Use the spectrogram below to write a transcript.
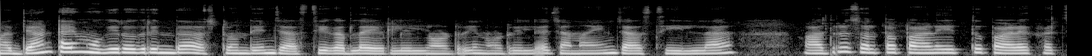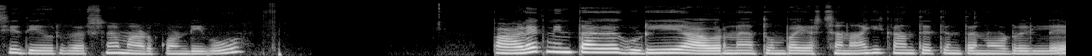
ಮಧ್ಯಾಹ್ನ ಟೈಮ್ ಹೋಗಿರೋದ್ರಿಂದ ಅಷ್ಟೊಂದೇನು ಜಾಸ್ತಿ ಗದ್ದಲ ಇರಲಿಲ್ಲ ನೋಡ್ರಿ ನೋಡ್ರಿ ಇಲ್ಲೇ ಜನ ಏನು ಜಾಸ್ತಿ ಇಲ್ಲ. ಆದರೂ ಸ್ವಲ್ಪ ಪಾಳೆ ಇತ್ತು ಪಾಳೆಗೆ ಹಚ್ಚಿ ದೇವ್ರ ದರ್ಶನ ಮಾಡ್ಕೊಂಡಿವು. ಪಾಳೆಗೆ ನಿಂತಾಗ ಗುಡಿ, ಆವರಣ ತುಂಬ ಎಷ್ಟು ಚೆನ್ನಾಗಿ ಕಾಣ್ತೈತೆ ಅಂತ ನೋಡ್ರಿ ಇಲ್ಲೇ.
